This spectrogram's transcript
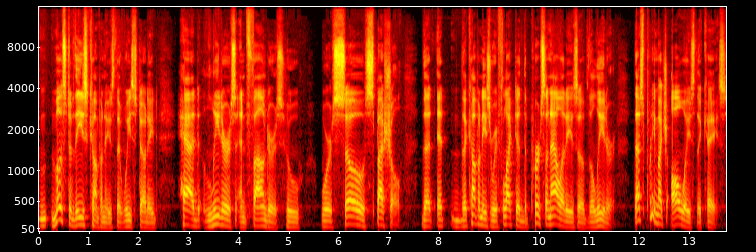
m- most of these companies that we studied had leaders and founders who were so special that it, the companies reflected the personalities of the leader. That's pretty much always the case.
